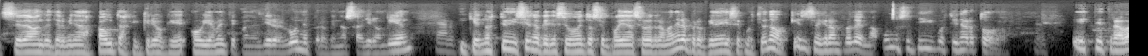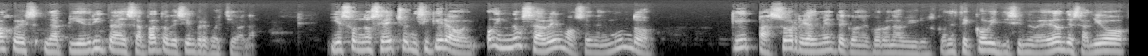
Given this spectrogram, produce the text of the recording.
se daban determinadas pautas que creo que obviamente con el diario el lunes, pero que no salieron bien, y que no estoy diciendo que en ese momento se podían hacer de otra manera, pero que nadie se cuestionó, que ese es el gran problema. Uno se tiene que cuestionar todo. Este trabajo es la piedrita del zapato que siempre cuestiona. Y eso no se ha hecho ni siquiera hoy. Hoy no sabemos en el mundo qué pasó realmente con el coronavirus, con este COVID-19, de dónde salió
